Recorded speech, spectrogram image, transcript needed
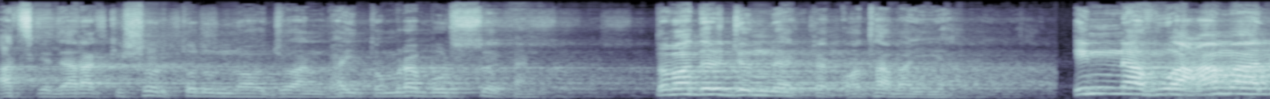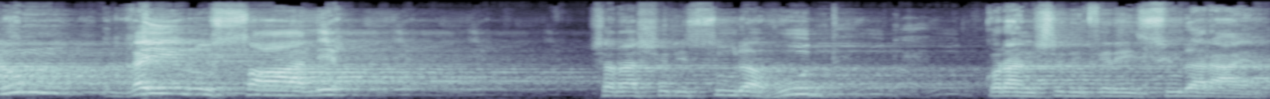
আজকে যারা কিশোর তরুণ নজওয়ান ভাই, তোমরা বসছো এখানে। তোমাদের জন্য একটা কথা ভাইয়া। ইন্নাহু আমালুন গাইরু সালিহ। সরাসরি সূরা হুদ, কোরআন শরীফের এই সূরার আয়াত।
